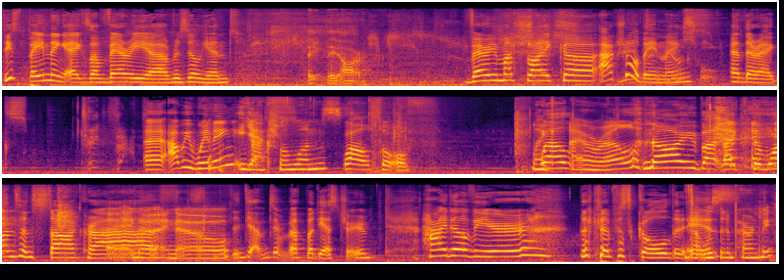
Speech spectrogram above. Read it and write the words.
these baneling eggs are very uh, resilient. They, they are. Very much like uh, actual banelings and their eggs. Uh, are we winning? Yes. Actual ones. Well, sort of. Like Well- IRL. No, but like the ones in StarCraft. I know, I know. Yeah, d- but yes, true. Hi, Delvir. The clip is gold. It That is. was it apparently.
